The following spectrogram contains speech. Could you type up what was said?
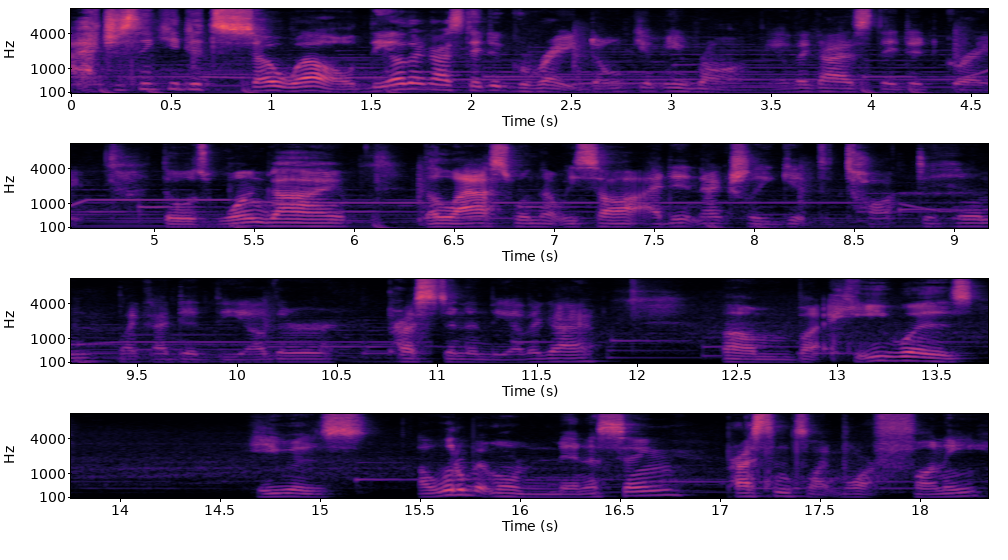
I just think he did so well. The other guys, they did great. Don't get me wrong. The other guys, they did great. There was one guy, the last one that we saw, I didn't actually get to talk to him like I did the other Preston and the other guy. Um, but he was he was a little bit more menacing. Preston's like more funny,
